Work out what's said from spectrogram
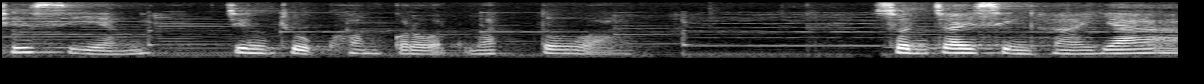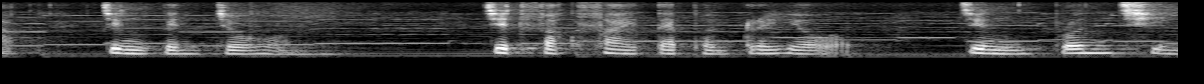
ชื่อเสียงจึงถูกความโกรธมัดตัว สนใจสิ่งหายากจึงเป็นโจร จิตฝักใฝ่แต่ผลประโยชน์จึงปล้นชิง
